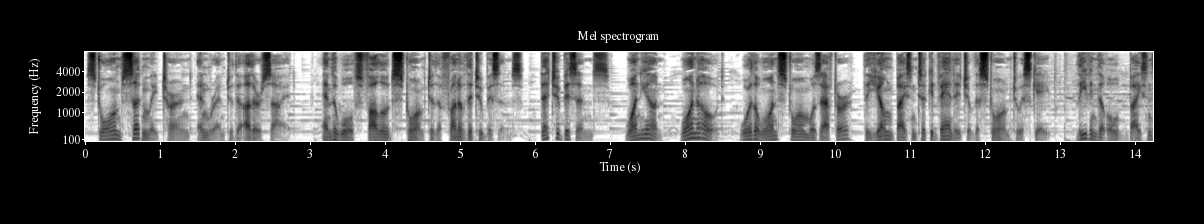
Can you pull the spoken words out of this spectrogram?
Storm suddenly turned and ran to the other side, and the wolves followed Storm to the front of the two bisons. The two bisons, one young, one old, were the one Storm was after, the young bison took advantage of the storm to escape. leaving the old bison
